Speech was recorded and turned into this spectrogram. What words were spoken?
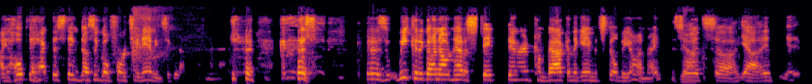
I hope the heck this thing doesn't go 14 innings again." Because because we could have gone out and had a steak dinner and come back and the game would still be on, right? So yeah. it's uh, yeah. It, it,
